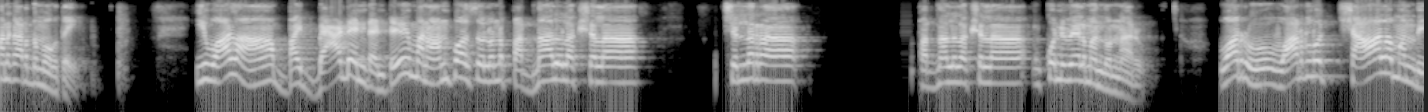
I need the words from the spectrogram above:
మనకు అర్థమవుతాయి. ఇవాళ బై బ్యాడ్ ఏంటంటే మన అన్పాసులో ఉన్న పద్నాలుగు లక్షల చిల్లర పద్నాలుగు లక్షల కొన్ని వేల మంది ఉన్నారు. వారు వారిలో చాలా మంది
